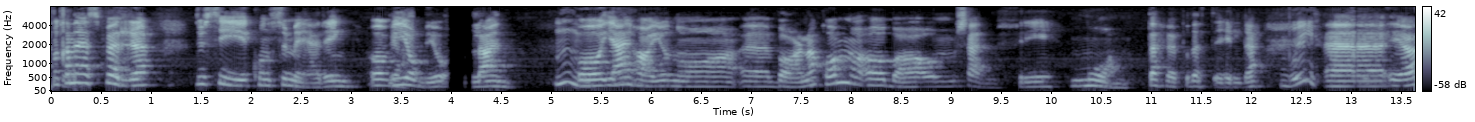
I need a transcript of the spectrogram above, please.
Men kan jeg spørre, du sier konsumering, og vi Ja. jobber jo online. Mm. Og jeg har jo nå eh, Barna kom og ba om skjermfri måned. Hør på dette, Hilde. Oi, Eh, ja.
